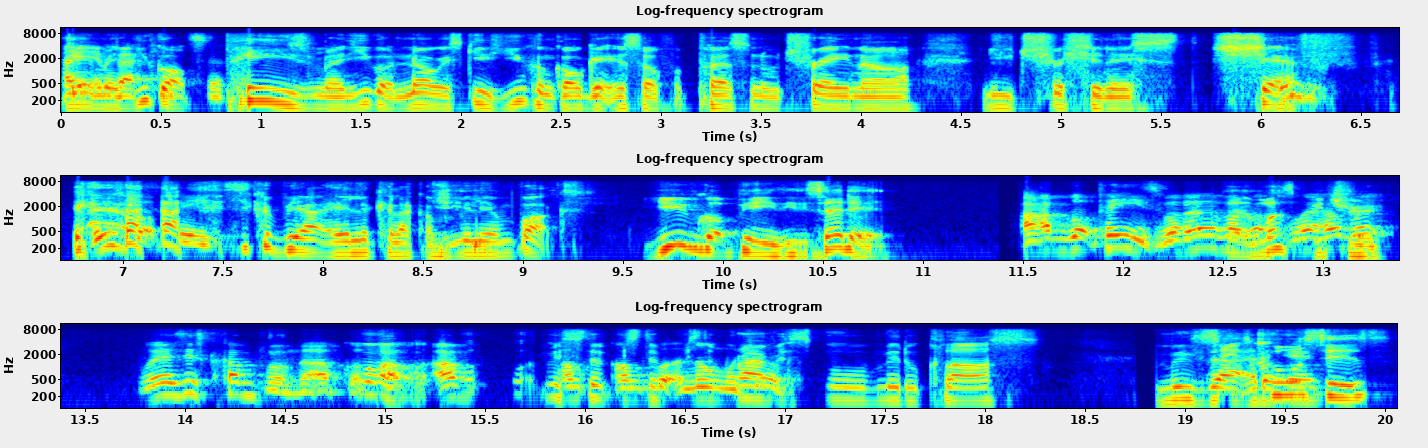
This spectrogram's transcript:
Hey man, you got into- peas, man. You got no excuse. You can go get yourself a personal trainer, nutritionist, chef. Who's got peas? you could be out here looking like a million bucks. You've got peas. He said it. I've got peas. Where have Yeah, it got- must be true. where- where's this come from? That I've got. What, I've, I've, what, what, Mr. I've got Mr. a normal Private job. school, middle class, moves Six out of the courses.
